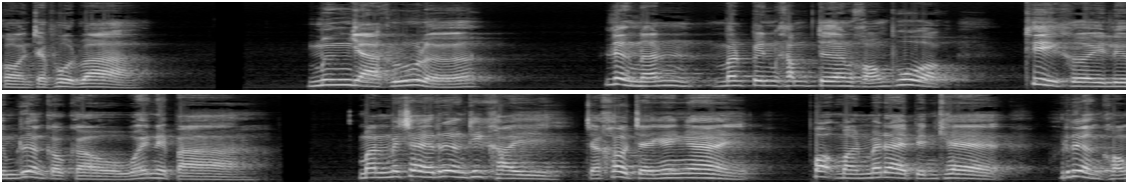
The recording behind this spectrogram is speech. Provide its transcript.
ก่อนจะพูดว่า มึงอยากรู้เหรอ เรื่องนั้นมันเป็นคำเตือนของพวกที่เคยลืมเรื่องเก่าๆไว้ในป่า มันไม่ใช่เรื่องที่ใครจะเข้าใจง่ายๆ เพราะมันไม่ได้เป็นแค่เรื่องของ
